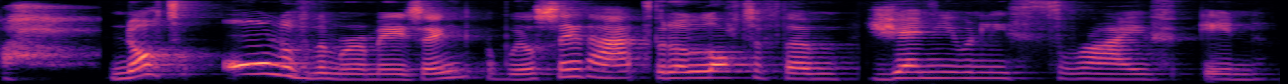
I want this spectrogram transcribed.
ah, not all of them are amazing, I will say that, but a lot of them genuinely thrive in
